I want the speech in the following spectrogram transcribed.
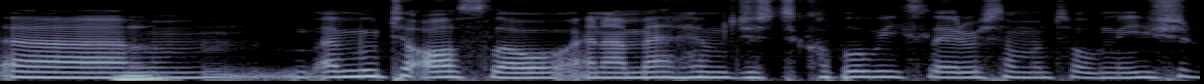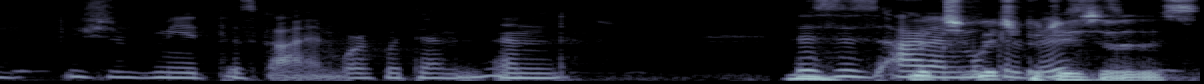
Um, I moved to Oslo, and I met him just a couple of weeks later. Someone told me you should you should meet this guy and work with him. And this is Erlend Which which producer was this?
